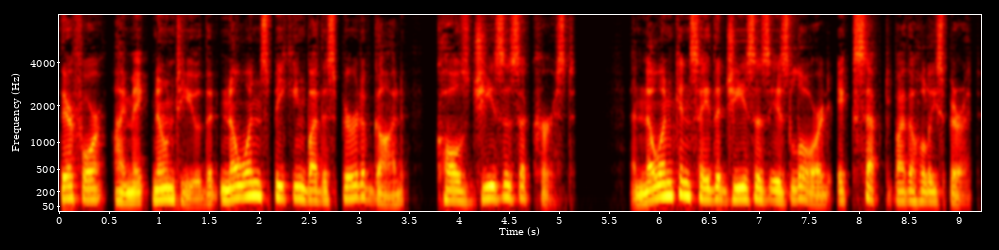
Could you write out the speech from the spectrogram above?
Therefore I make known to you that no one speaking by the Spirit of God calls Jesus accursed, and no one can say that Jesus is Lord except by the Holy Spirit.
